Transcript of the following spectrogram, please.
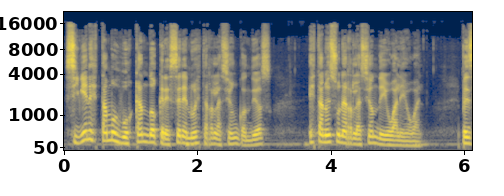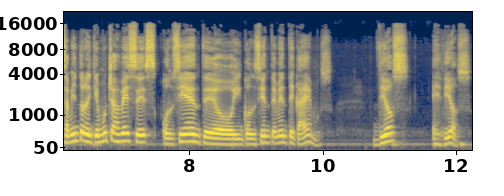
si bien estamos buscando crecer en nuestra relación con Dios, esta no es una relación de igual a igual. Pensamiento en el que muchas veces, consciente o inconscientemente, caemos. Dios es Dios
